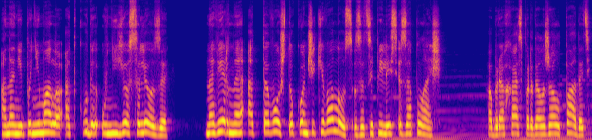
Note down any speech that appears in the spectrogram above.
Она не понимала, откуда у нее слезы. Наверное, от того, что кончики волос зацепились за плащ. Абрахас продолжал падать.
